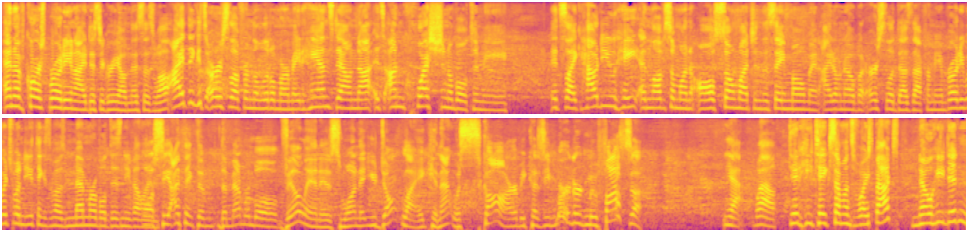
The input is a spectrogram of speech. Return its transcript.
And of course, Brody and I disagree on this as well. I think it's Ursula from The Little Mermaid. Hands down, not it's unquestionable to me. It's like, how do you hate and love someone all so much in the same moment? I don't know, but Ursula does that for me. And Brody, which one do you think is the most memorable Disney villain? Well, see, I think the the memorable villain is one that you don't like, and that was Scar because he murdered Mufasa. yeah. Well, did he take someone's voice box? No, he didn't.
